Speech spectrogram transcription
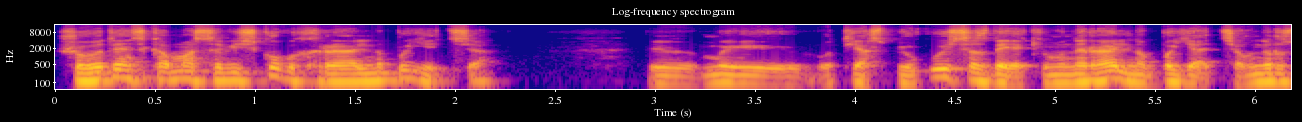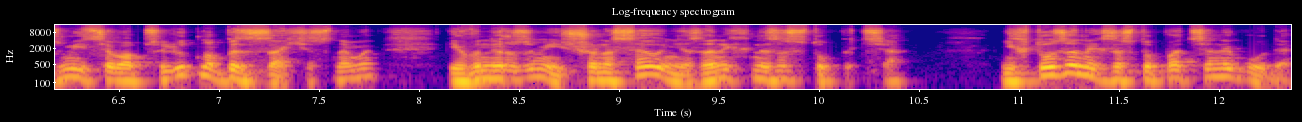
що велетенська маса військових реально боїться. Е, Ми, от я спілкуюся з деякими, вони реально бояться. Вони розуміють себе абсолютно беззахисними, і вони розуміють, що населення за них не заступиться. Ніхто за них заступатися не буде.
